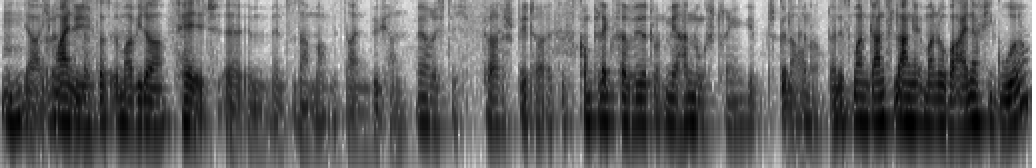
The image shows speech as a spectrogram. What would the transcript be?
Genau. Mhm. Ja, ich als meine, dass das immer wieder fällt äh, im, im, Zusammenhang mit seinen Büchern. Ja, richtig. Gerade später, als es komplexer wird und mehr Handlungsstränge gibt. Genau. genau. Dann ist man ganz lange immer nur bei einer Figur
